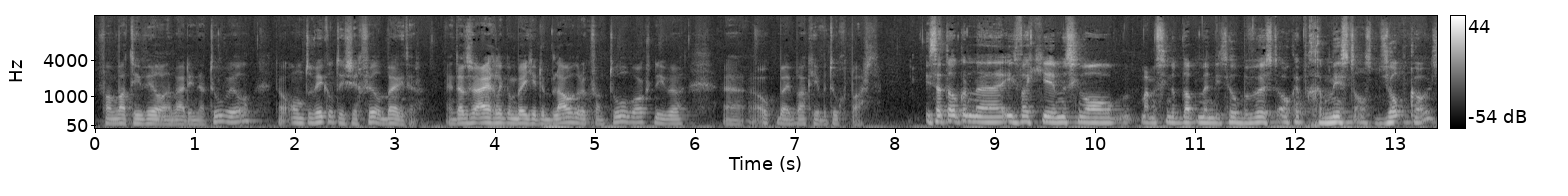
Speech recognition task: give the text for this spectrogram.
van wat hij wil en waar hij naartoe wil, dan ontwikkelt hij zich veel beter. En dat is eigenlijk een beetje de blauwdruk van Toolbox die we ook bij Bakkie hebben toegepast. Is dat ook een, eh, iets wat je misschien wel, maar misschien op dat moment niet heel bewust ook hebt gemist als jobcoach?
